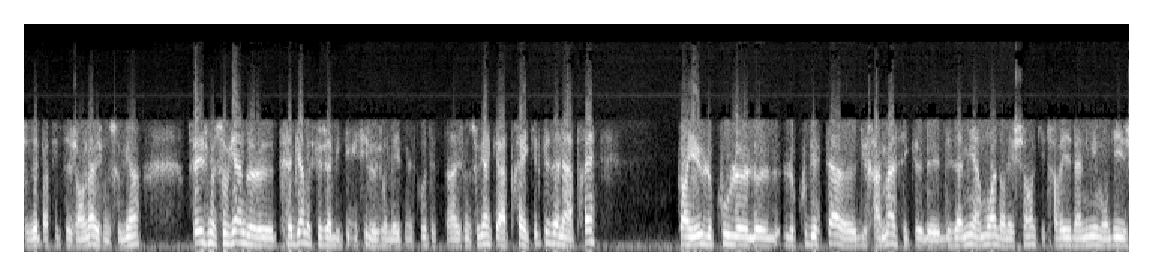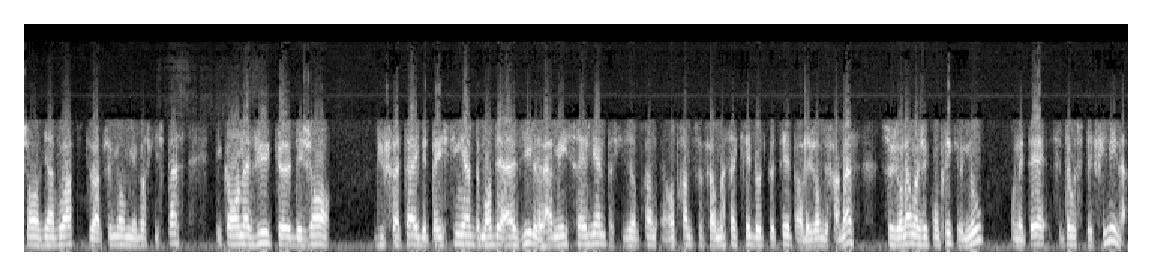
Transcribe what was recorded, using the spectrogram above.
faisais partie de ces gens-là, et je me souviens, vous savez, je me souviens de très bien parce que j'habitais ici le jour de la Côte, etc. Et je me souviens qu'après, quelques années après, quand il y a eu le coup, le, le, coup d'État euh, du Hamas et que des, amis à moi dans les champs qui travaillaient la nuit m'ont dit Jean, viens voir, tu dois absolument venir voir ce qui se passe. Et quand on a vu que des gens du Fatah et des Palestiniens demandaient asile à l'armée israélienne parce qu'ils étaient en train, de se faire massacrer de l'autre côté par les gens du Hamas, ce jour-là, moi j'ai compris que nous, on était, c'était, fini là.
